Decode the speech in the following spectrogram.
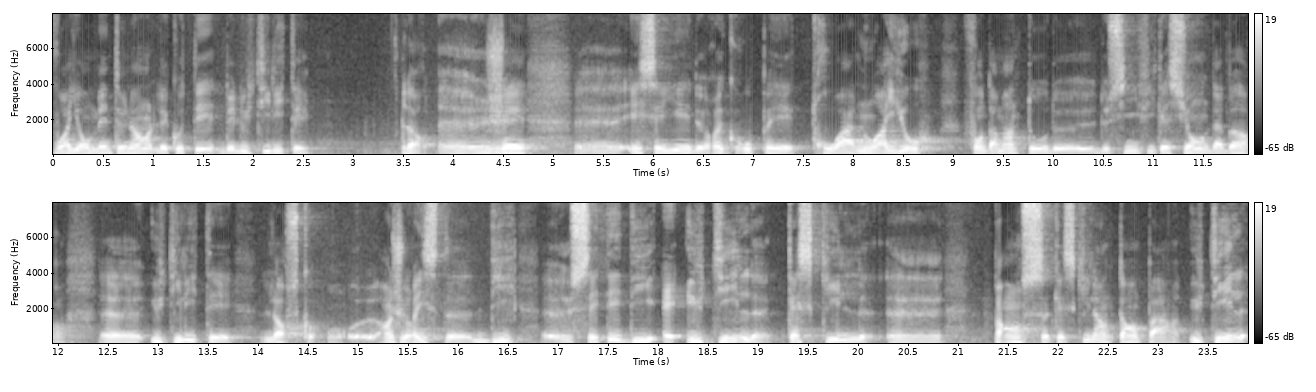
Voyons maintenant le côté de l'utilité. Alors, j'ai euh, essayer de regrouper trois noyaux fondamentaux de, signification. D'abord, euh, utilité, lorsqu'un euh, juriste dit c'était dit est utile, qu'est-ce qu'il pense, qu'est-ce qu'il entend par utile,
